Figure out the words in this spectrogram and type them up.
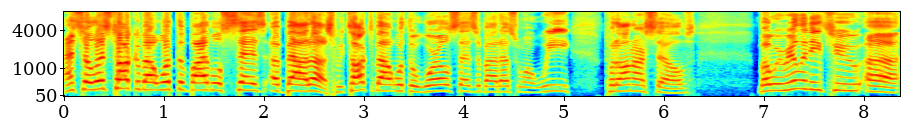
And so let's talk about what the Bible says about us. We talked about what the world says about us and what we put on ourselves. But we really need to uh,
